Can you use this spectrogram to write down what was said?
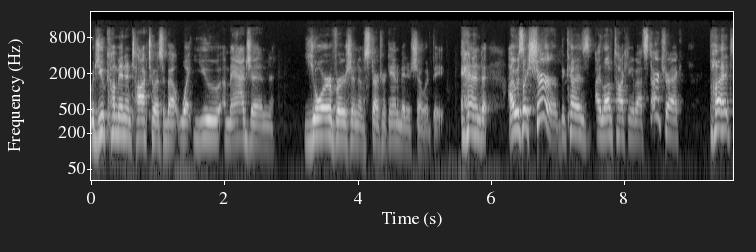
Would you come in and talk to us about what you imagine your version of Star Trek animated show would be?" And I was like, "Sure," because I love talking about Star Trek, but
